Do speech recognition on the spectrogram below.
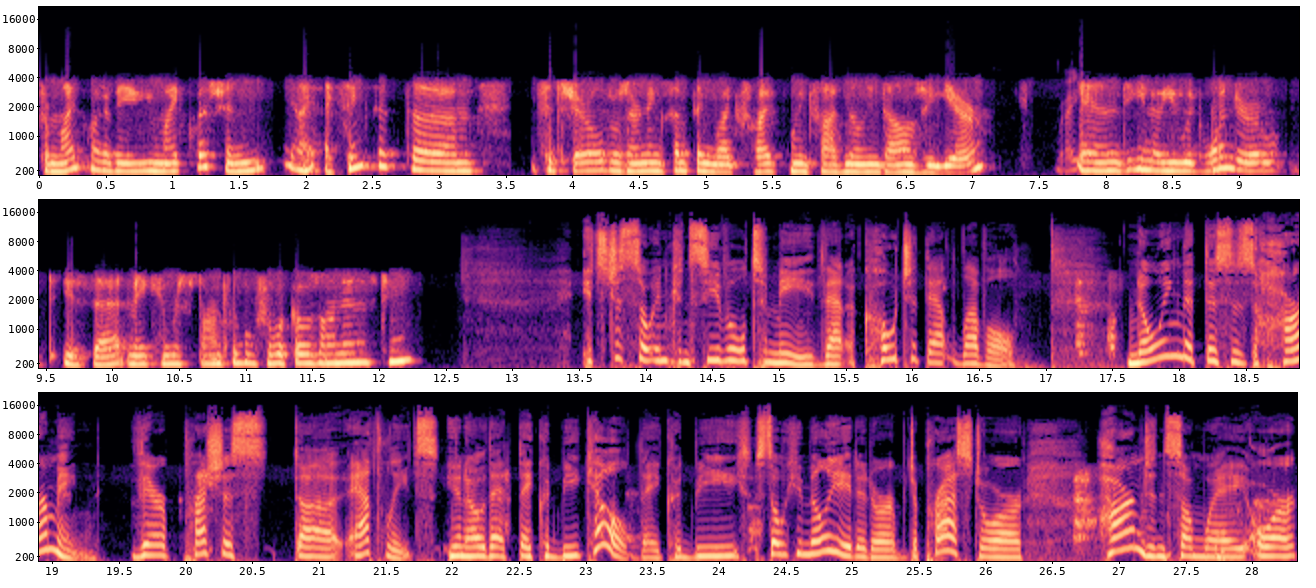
from my point of view, you might question. I, I think that um, Fitzgerald was earning something like five point five million dollars a year Right. And, you know, you would wonder, is that make him responsible for what goes on in his team? It's just so inconceivable to me that a coach at that level, knowing that this is harming their precious uh, athletes, you know, that they could be killed, they could be so humiliated or depressed or harmed in some way or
